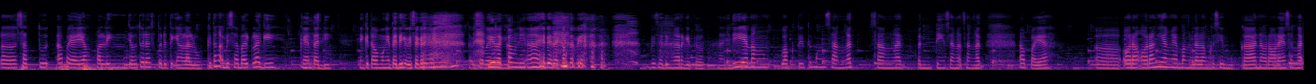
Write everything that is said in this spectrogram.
eh, satu apa ya yang paling jauh itu ada satu detik yang lalu. Kita nggak bisa balik lagi kayak yang Iya. tadi. yang kita omongin tadi nggak bisa kan nggak bisa balik Direkam lagi. nih. ah, ya, direkam tapi ya bisa dengar gitu nah jadi emang waktu itu emang sangat sangat penting sangat sangat apa ya eh, orang-orang yang emang dalam kesibukan orang-orang yang sangat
